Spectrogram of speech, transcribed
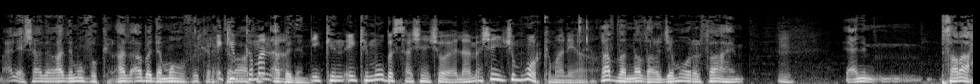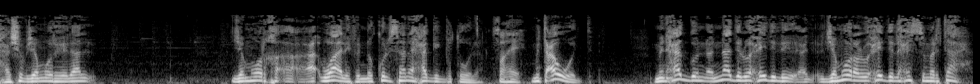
معليش هذا هذا مو فكر. هذا ابدا مو هو فكر يمكن كمان ابدا. يمكن يمكن مو بس عشان شو إعلامي عشان الجمهور كمان يا غض النظر الجمهور الفاهم. مم. يعني م- بصراحة شوف جمهور الهلال جمهور خ... والف إنه كل سنة يحقق بطولة صحيح متعود من حقه إنه النادي الوحيد اللي يعني الجمهور الوحيد اللي يحسه مرتاح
